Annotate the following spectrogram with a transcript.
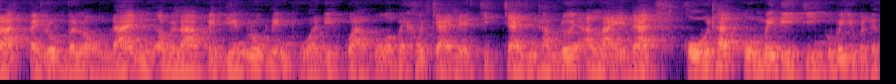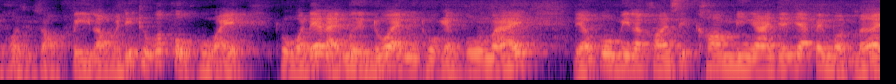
รักไปรุ่มไปหลงได้มึงเอาเวลาไปเลี้ยงลูกเลี้ยงผัวดีกว่ากูไม่เข้าใจเลยจิตใจมึงทำด้วยอะไรนะ กูถ้ากูไม่ดีจริงกูไม่อยู่มาถึงคนสิบสองปีเราวันนี้ถูกก็ถูกหวย ถูกกวยได้หลายหมื่นด้วยมึงถูกอย่างกูไหมเดี๋ยวกูมีละครซิทคอมมีงานเยอะแยะไปหมดเลย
